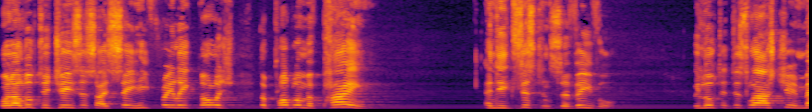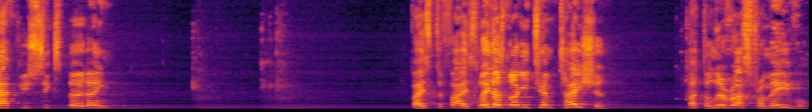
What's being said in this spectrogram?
When I look to Jesus, I see He freely acknowledged the problem of pain and the existence of evil. We looked at this last year, Matthew 6:13. Face to face. Lead us not in temptation, but deliver us from evil.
